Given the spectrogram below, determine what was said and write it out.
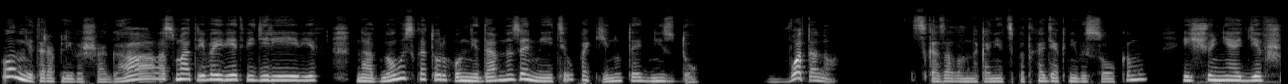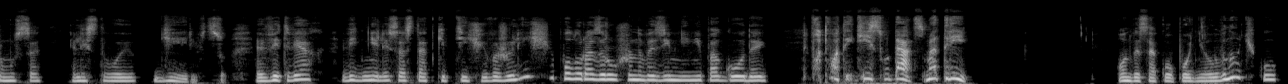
Он неторопливо шагал, осматривая ветви деревьев, на одном из которых он недавно заметил покинутое гнездо. — Вот оно! — сказал он, наконец, подходя к невысокому, еще не одевшемуся листвою деревцу. В ветвях виднелись остатки птичьего жилища, полуразрушенного зимней непогодой. Вот — Вот-вот, иди сюда, смотри! Он высоко поднял внучку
